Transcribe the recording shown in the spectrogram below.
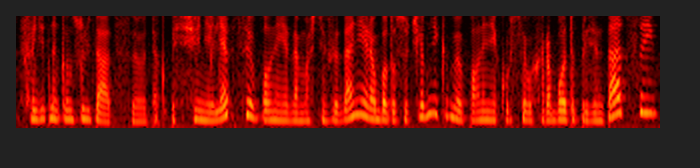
Сходить на консультацию. Так, посещение лекций, выполнение домашних заданий, работа с учебниками, выполнение курсовых работ и презентаций,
